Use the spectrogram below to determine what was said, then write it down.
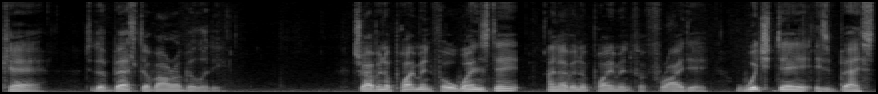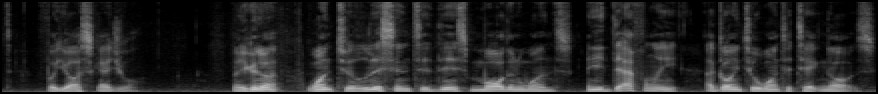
care to the best of our ability. So I have an appointment for Wednesday and I have an appointment for Friday. Which day is best for your schedule? Now you're going to want to listen to this more than once, and you definitely are going to want to take notes,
